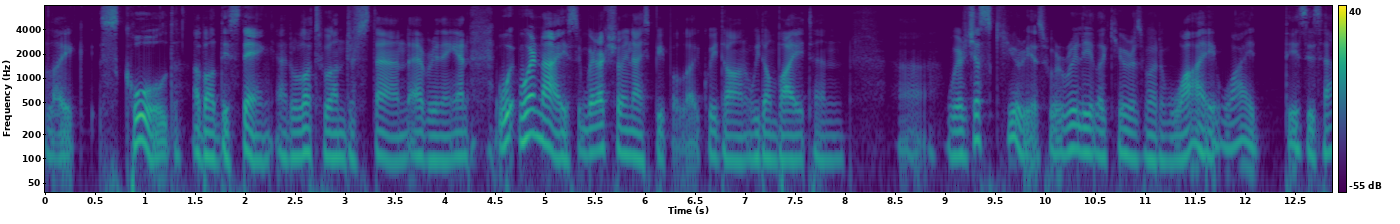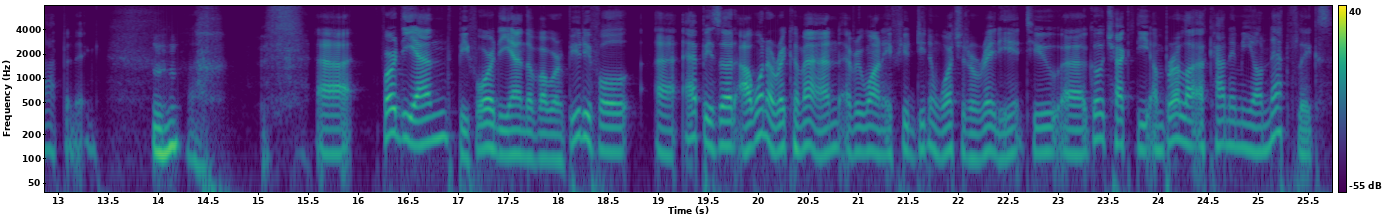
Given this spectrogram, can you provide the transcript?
like schooled about this thing. I would love to understand everything. And we're nice. We're actually nice people. Like we don't we don't bite. And uh, we're just curious. We're really like curious about why why this is happening. Mm-hmm. uh, for the end before the end of our beautiful uh, episode, I want to recommend everyone, if you didn't watch it already, to uh, go check the Umbrella Academy on Netflix,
